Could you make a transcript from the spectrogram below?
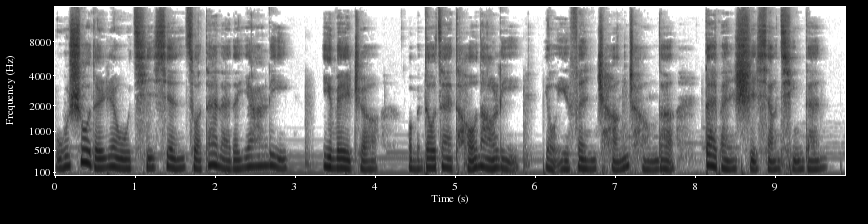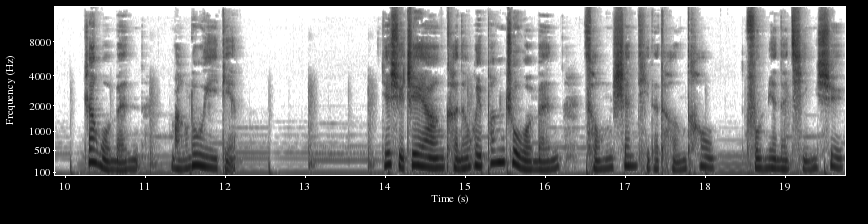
无数的任务期限所带来的压力，意味着我们都在头脑里有一份长长的待办事项清单，让我们忙碌一点。也许这样可能会帮助我们从身体的疼痛、负面的情绪、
